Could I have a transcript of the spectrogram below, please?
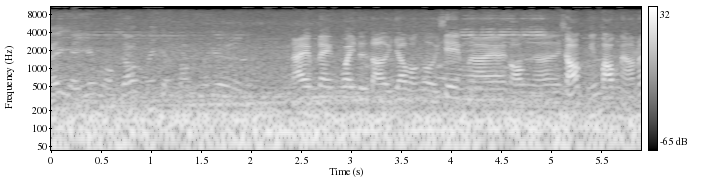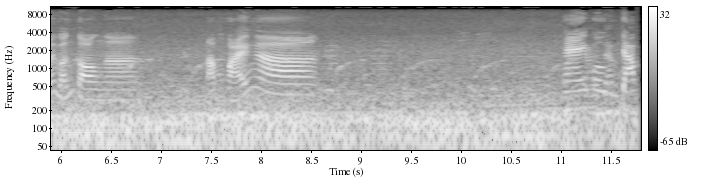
đấy vậy một số mấy chục bông nữa chứ đây, em đang quay từ từ cho mọi người xem ờ, còn ờ, sót những bông nào nó vẫn còn ờ, tầm khoảng hai mươi trăm. Mươi phần trăm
